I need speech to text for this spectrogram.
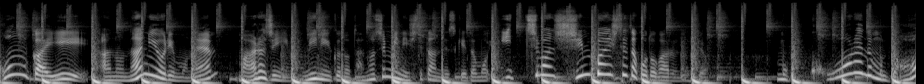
今回あの何よりもね、まあ、アラジン見に行くの楽しみにしてたんですけども一番心配してたことがあるんですよ。もうこれでも大丈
